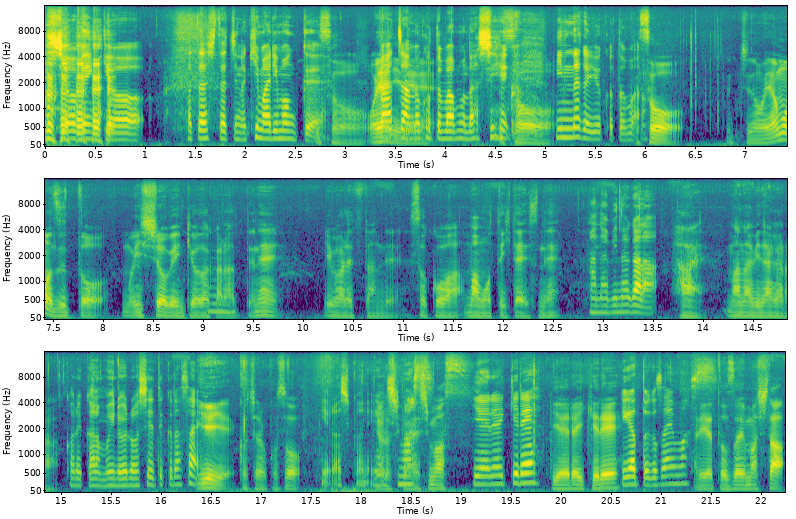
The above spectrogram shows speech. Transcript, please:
一生勉強。私たちの決まり文句、そうば親に、ね、あちゃんの言葉もだしそみんなが言う言葉。うそう。うちの親もずっともう一生勉強だからってね、言われてたんでそこは守っていきたいですね学びながら。はい。学びながら。これからもいろいろ教えてください。いえいえこちらこそ。よろしくお願いします。よろしくイエレイケレ。イエレイケレ。ありがとうございます。ありがとうございました。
